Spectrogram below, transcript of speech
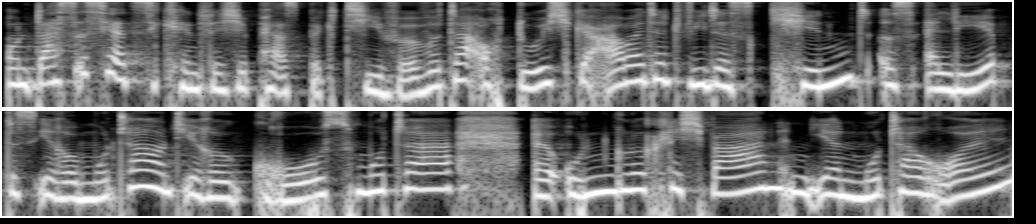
Und das ist jetzt die kindliche Perspektive. Wird da auch durchgearbeitet, wie das Kind es erlebt, dass ihre Mutter und ihre Großmutter äh, unglücklich waren in ihren Mutterrollen?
